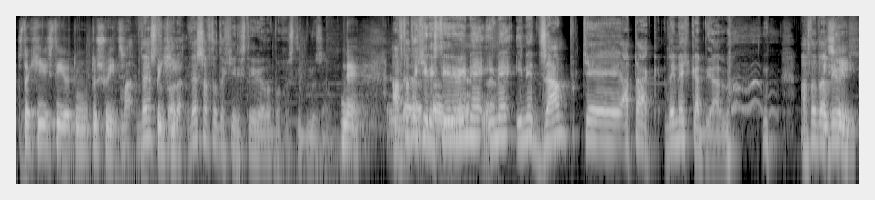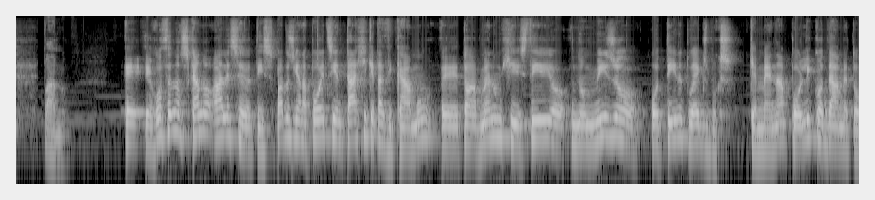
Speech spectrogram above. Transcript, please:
στο χειριστήριο του, του Switch. Μα δες το τώρα, δες αυτό το χειριστήριο εδώ που έχω στην μπλούζα μου. Ναι. Αυτό το χειριστήριο είναι, είναι, είναι jump και attack. Δεν έχει κάτι άλλο. Αυτά τα δύο πάνω. Ε, εγώ θέλω να σας κάνω άλλες ερωτήσεις. Πάντως, για να πω έτσι εντάχει και τα δικά μου, ε, το αγαπημένο μου χειριστήριο νομίζω ότι είναι του Xbox και εμένα, πολύ κοντά με το,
